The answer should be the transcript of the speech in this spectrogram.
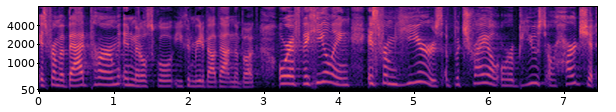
is from a bad perm in middle school, you can read about that in the book, or if the healing is from years of betrayal or abuse or hardship.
